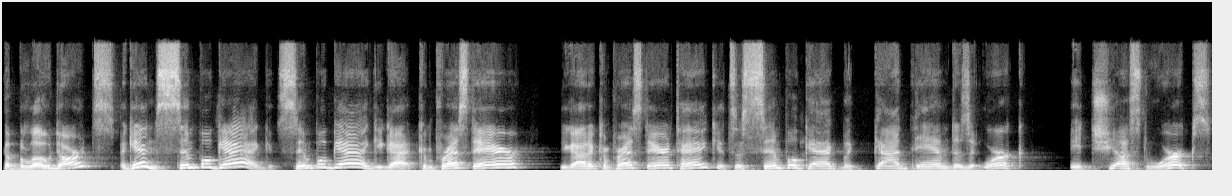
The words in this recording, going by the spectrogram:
the blow darts, again, simple gag, simple gag. You got compressed air, you got a compressed air tank. It's a simple gag, but goddamn, does it work? It just works.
